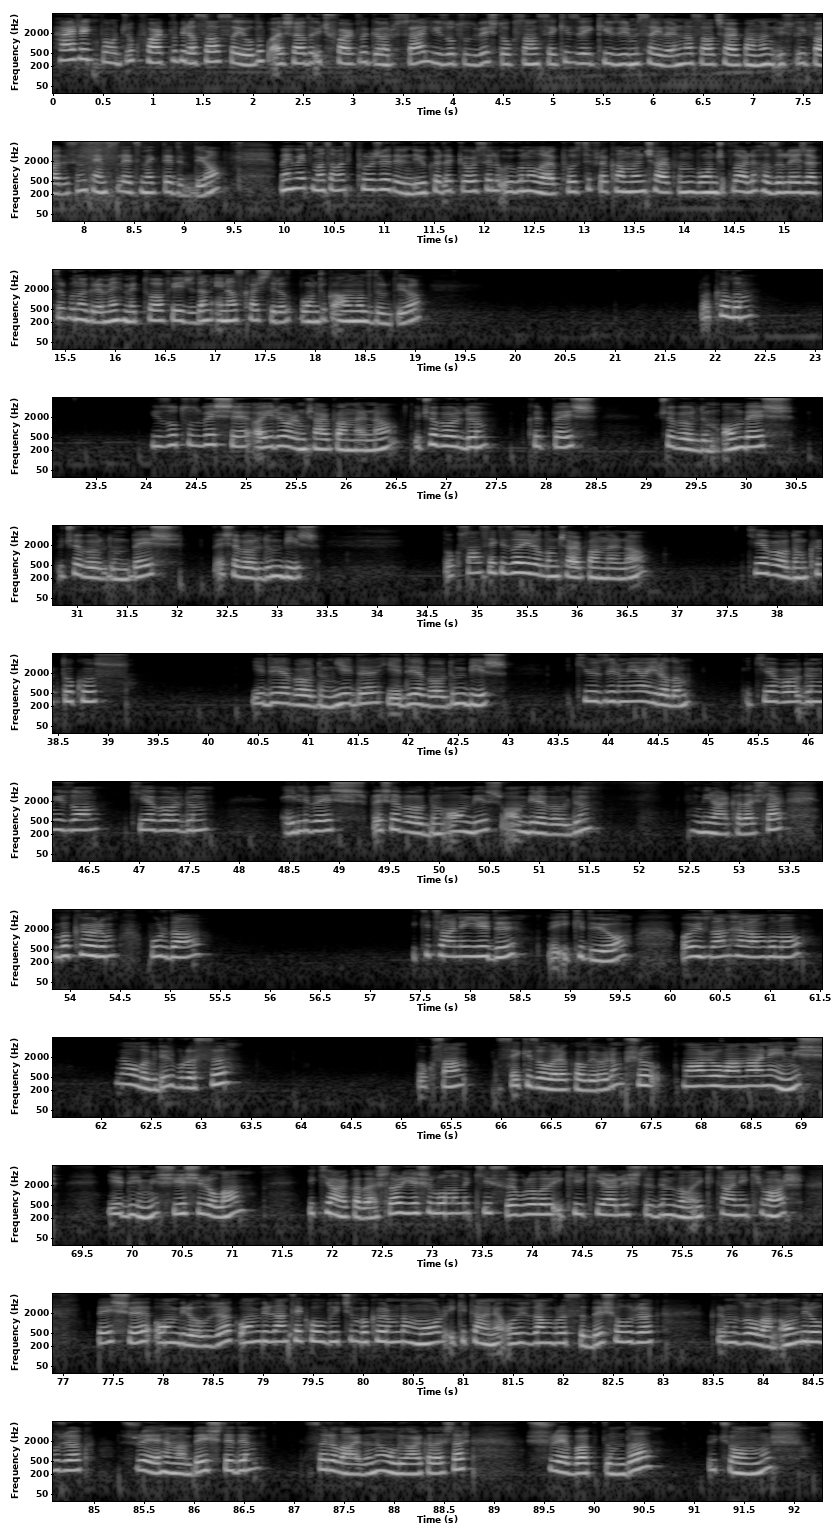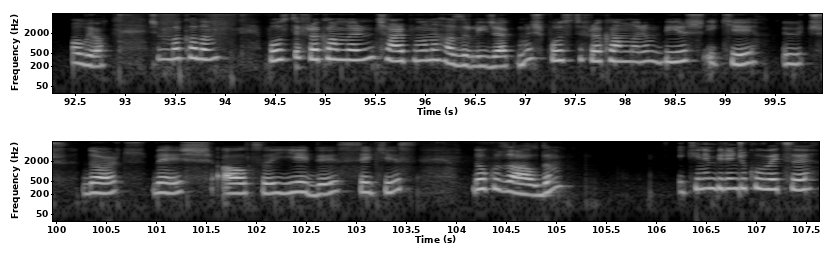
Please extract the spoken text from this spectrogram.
Her renk boncuk farklı bir asal sayı olup aşağıda 3 farklı görsel 135, 98 ve 220 sayılarının asal çarpanların üslü ifadesini temsil etmektedir diyor. Mehmet matematik proje ödevinde yukarıdaki görsele uygun olarak pozitif rakamların çarpımını boncuklarla hazırlayacaktır. Buna göre Mehmet tuhafiyeciden en az kaç liralık boncuk almalıdır diyor. Bakalım. 135'i ayırıyorum çarpanlarına. 3'e böldüm. 45. 3'e böldüm 15. 3'e böldüm 5. 5'e böldüm 1. 98'e ayıralım çarpanlarına. 2'ye böldüm 49. 7'ye böldüm 7. 7'ye böldüm 1. 220'ye ayıralım. 2'ye böldüm 110. 2'ye böldüm 55. 5'e böldüm 11. 11'e böldüm 1 arkadaşlar. Bakıyorum burada 2 tane 7 ve 2 diyor. O yüzden hemen bunu ne olabilir? Burası 98 olarak alıyorum. Şu mavi olanlar neymiş? 7'ymiş. Yeşil olan 2 arkadaşlar. Yeşil olan 2 ise buraları 2 2 yerleştirdiğim zaman 2 tane 2 var. 5 ve 11 olacak. 11'den tek olduğu için bakıyorum da mor 2 tane. O yüzden burası 5 olacak. Kırmızı olan 11 olacak. Şuraya hemen 5 dedim. Sarılarda ne oluyor arkadaşlar? Şuraya baktığımda 3 olmuş oluyor. Şimdi bakalım pozitif rakamların çarpımını hazırlayacakmış. Pozitif rakamların 1, 2, 3, 4, 5, 6, 7, 8, 9 aldım. 2'nin birinci kuvveti,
